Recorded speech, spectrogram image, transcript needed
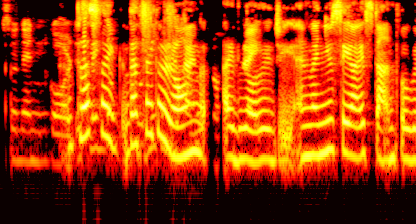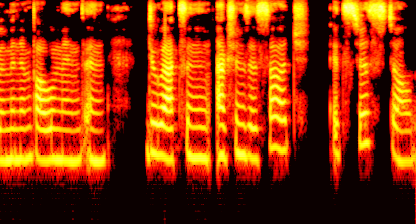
So then god Plus, like the that's like a wrong wrong, right? ideology. And when you say I stand for women empowerment and do action actions as such, it's just um,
